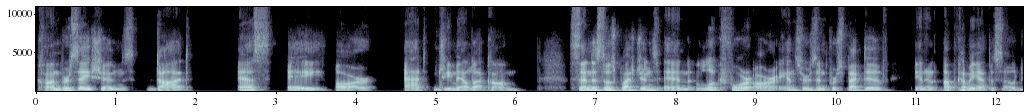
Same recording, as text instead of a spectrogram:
conversations.sar at gmail.com. Send us those questions and look for our answers and perspective in an upcoming episode.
